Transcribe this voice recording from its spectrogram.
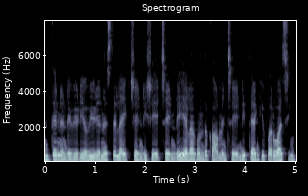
ఇంతేనండి వీడియో. వీడియో నేస్తే లైక్ చేయండి షేర్ చేయండి. ఎలాగుందో కామెంట్ చేయండి. Thank for watching.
